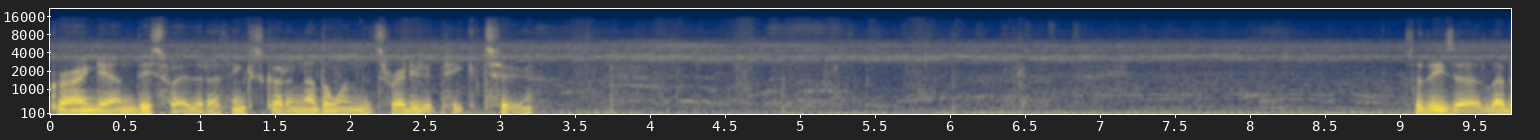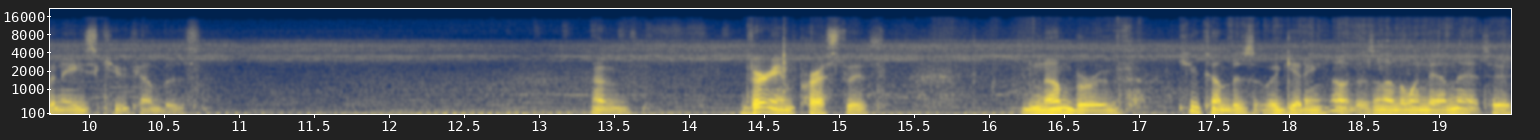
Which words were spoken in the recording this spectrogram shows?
growing down this way that I think's got another one that's ready to pick too. So these are Lebanese cucumbers. I'm very impressed with the number of cucumbers that we're getting. Oh, there's another one down there too.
